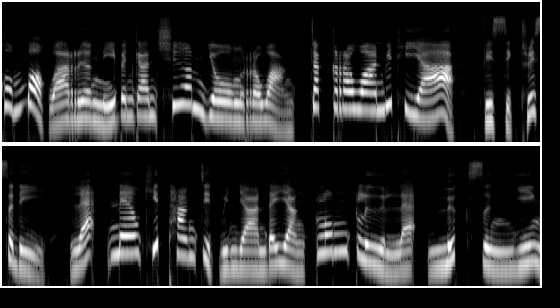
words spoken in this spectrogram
ผมบอกว่าเรื่องนี้เป็นการเชื่อมโยงระหว่างจักรวาลวิทยา ฟิสิกส์ทฤษฎี และแนวคิดทางจิตวิญญาณได้อย่างกลมกลืนและลึกซึ้งยิ่ง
